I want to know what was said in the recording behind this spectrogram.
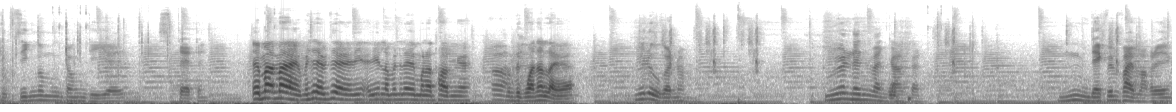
ถูกซิงก็มึงต้องดีไอ้สเตตนะเอ้ยไม่ไม่ไม่ใช่ไม่ใช่อันนี้อันนี้เราไม่ได้เล่นมาราธอนไงอ่ามันถึงวันเท่าไหร่อะไม่รู้กันเนาะมึงไม่เล่นวันกลางกัน อืมเด็กเป็นฝ่ายหมักเอง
